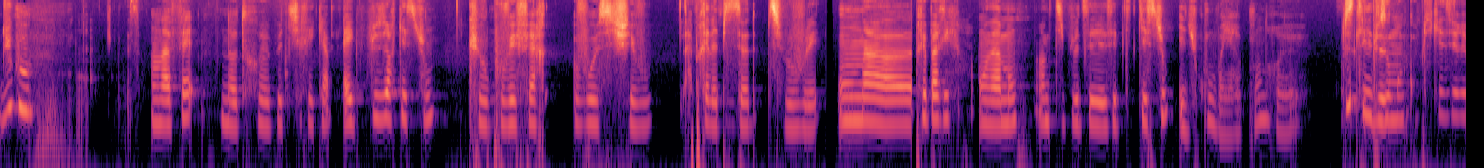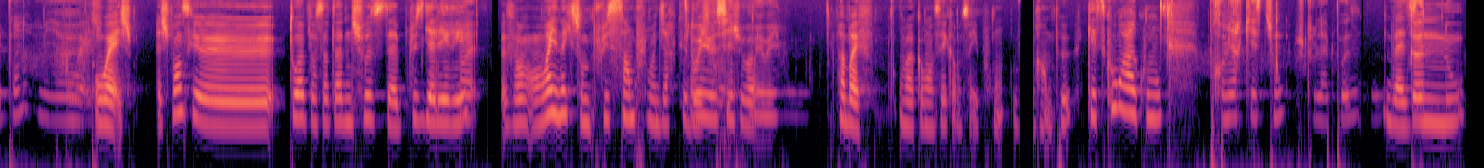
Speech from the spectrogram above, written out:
Du coup, on a fait notre petit récap avec plusieurs questions. que vous pouvez faire vous aussi chez vous après l'épisode si vous voulez. On a préparé en amont un petit peu de ces, ces petites questions et du coup on va y répondre euh, toutes les plus deux. ou moins compliqué d'y répondre, mais euh, Ouais, je, je pense que toi pour certaines choses t'as plus galéré. Ouais. Enfin, en vrai il y en a qui sont plus simples on va dire que d'autres. oui aussi. Tu vois. Oui, oui. Enfin bref, on va commencer comme ça ils pourront voir un peu. Qu'est-ce qu'on raconte? Première question, je te la pose. Vas-y. Donne-nous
